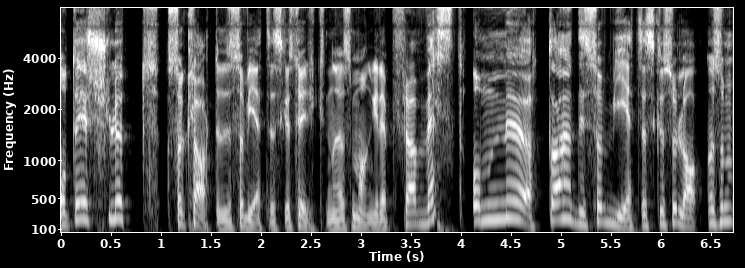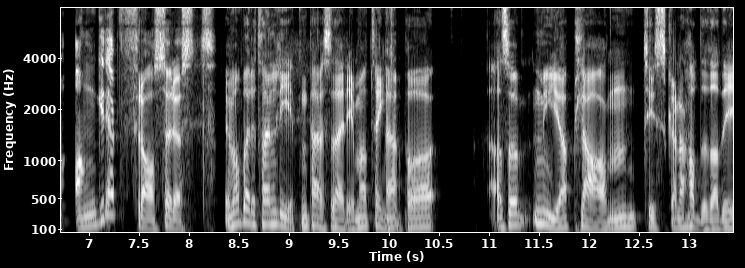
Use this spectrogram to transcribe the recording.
Og til slutt så klarte de sovjetiske styrkene som angrep fra vest, å møte de sovjetiske soldatene som angrep fra sørøst. Vi må bare ta en liten pause der i med å tenke Ja. på altså, mye av planen tyskerne hadde da de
